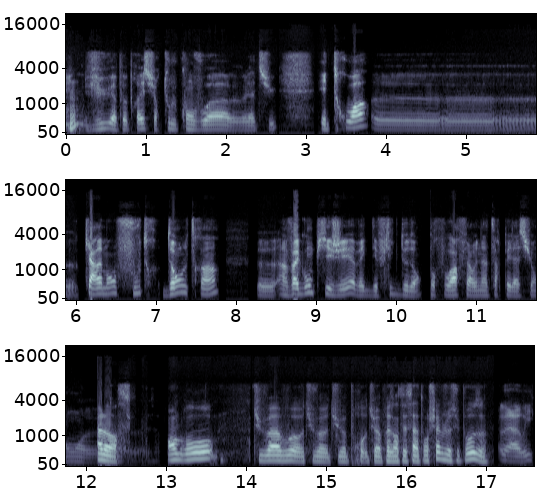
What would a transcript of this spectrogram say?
une vue à peu près sur tout le convoi euh, là-dessus, et trois, euh, carrément foutre dans le train euh, un wagon piégé avec des flics dedans, pour pouvoir faire une interpellation. euh, Alors, En gros, tu vas, avoir, tu, vas, tu, vas pro- tu vas présenter ça à ton chef, je suppose Ah oui.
